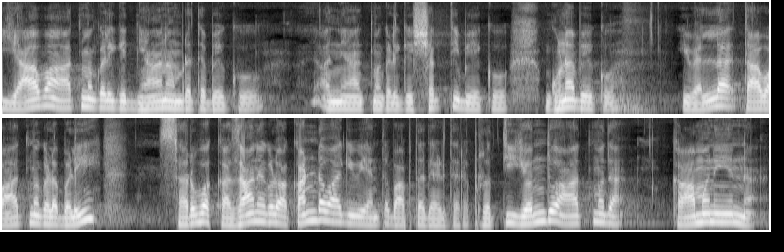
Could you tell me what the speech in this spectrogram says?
ಯಾವ ಆತ್ಮಗಳಿಗೆ ಜ್ಞಾನ ಅಮೃತ ಬೇಕು, ಅನ್ಯ ಆತ್ಮಗಳಿಗೆ ಶಕ್ತಿ ಬೇಕು, ಗುಣ ಬೇಕು, ಇವೆಲ್ಲ ತಾವು ಆತ್ಮಗಳ ಬಳಿ ಸರ್ವ ಖಜಾನೆಗಳು ಅಖಂಡವಾಗಿವೆ ಅಂತ ಬಾಪ್ತಾದ ಹೇಳ್ತಾರೆ. ಪ್ರತಿಯೊಂದು ಆತ್ಮದ ಕಾಮನೆಯನ್ನು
